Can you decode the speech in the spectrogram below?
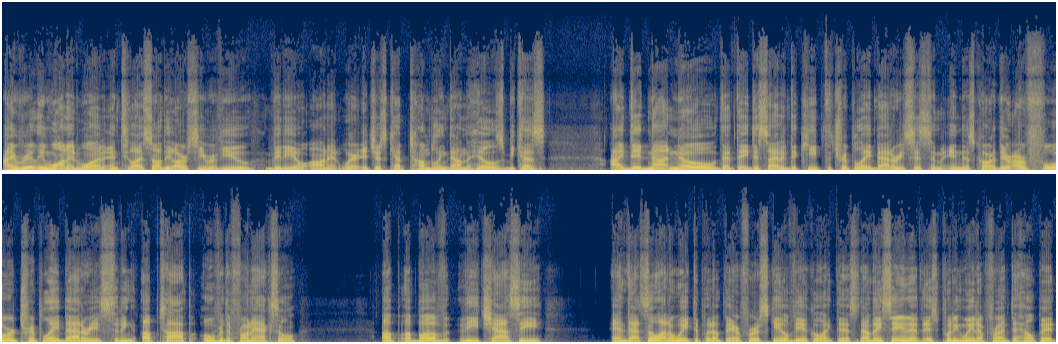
I really wanted one until I saw the RC review video on it where it just kept tumbling down the hills because I did not know that they decided to keep the AAA battery system in this car. There are four AAA batteries sitting up top over the front axle, up above the chassis. And that's a lot of weight to put up there for a scale vehicle like this. Now, they say that it's putting weight up front to help it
